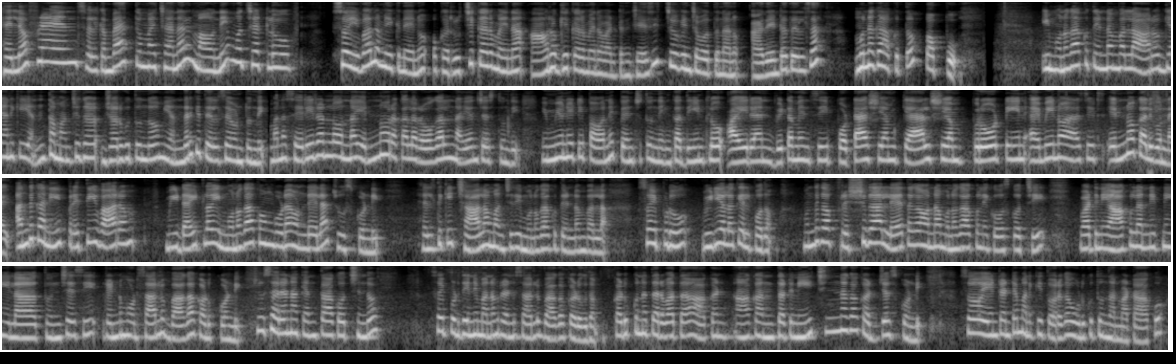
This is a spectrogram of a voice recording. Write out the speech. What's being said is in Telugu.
Hello friends welcome back to my channel Mouni ముచ్చట్లు. సో ఇవాళ మీకు నేను ఒక రుచికరమైన ఆరోగ్యకరమైన వంటను చేసి చూపించబోతున్నాను. అదేంటో తెలుసా? మునగాకుతో పప్పు. ఈ మునగాకు తినడం వల్ల ఆరోగ్యానికి ఎంత మంచి జ- జరుగుతుందో మీ అందరికీ తెలిసే ఉంటుంది. మన శరీరంలో ఉన్న ఎన్నో రకాల రోగాలను నయం చేస్తుంది. ఇమ్యూనిటీ పవర్ని పెంచుతుంది. ఇంకా దీంట్లో iron vitamin C potassium calcium protein amino acids ఎన్నో కలిగి ఉన్నాయి. అందుకని ప్రతి వారం మీ డైట్లో ఈ మునగాకు కూడా ఉండేలా చూసుకోండి. హెల్త్కి చాలా మంచిది ఈ మునగాకు తినడం వల్ల. సో ఇప్పుడు వీడియోలోకి వెళ్ళిపోదాం. ముందుగా ఫ్రెష్గా లేతగా ఉన్న మునగాకుల్ని కోసుకొచ్చి వాటిని ఆకులన్నిటిని ఇలా తుంచేసి రెండు మూడు సార్లు బాగా కడుక్కోండి. చూసారా నాకు ఎంత ఆకు వచ్చిందో? సో ఇప్పుడు దీన్ని మనం రెండు సార్లు బాగా కడుగుదాం. కడుక్కున్న తర్వాత ఆకం ఆకు అంతటిని చిన్నగా కట్ చేసుకోండి. సో ఏంటంటే మనకి త్వరగా ఉడుకుతుందన్నమాట ఆకు.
